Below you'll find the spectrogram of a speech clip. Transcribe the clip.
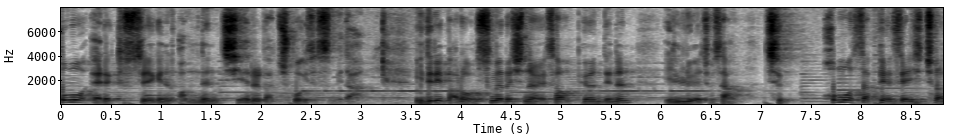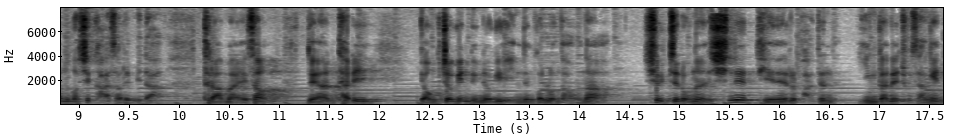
호모 에렉투스에게는 없는 지혜를 갖추고 있었습니다. 이들이 바로 수메르 신화에서 표현되는 인류의 조상, 즉 호모 사피엔스의 시초라는 것이 가설입니다. 드라마에선 뇌한탈이 영적인 능력이 있는 걸로 나오나 실제로는 신의 DNA를 받은 인간의 조상인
